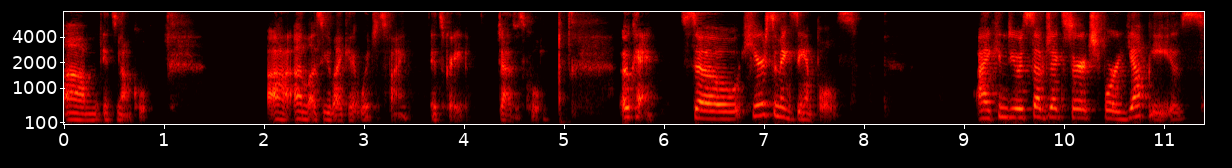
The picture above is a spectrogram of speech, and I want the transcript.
um, it's not cool. Uh, unless you like it, which is fine. It's great. Jazz is cool. Okay, so here's some examples. I can do a subject search for yuppies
